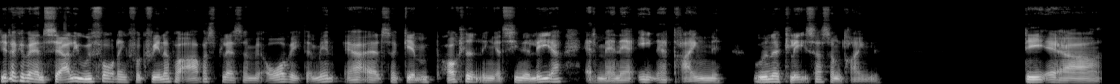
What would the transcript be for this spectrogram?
Det, der kan være en særlig udfordring for kvinder på arbejdspladser med overvægt af mænd, er altså gennem påklædning at signalere, at man er en af drengene, uden at klæde sig som drengene. Det er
